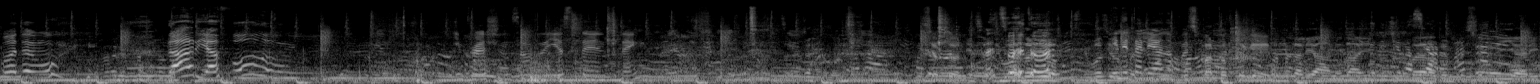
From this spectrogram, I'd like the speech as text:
What a movie. Дарья, follow me. Impressions of the yesterday and today. Was your, it was your In italiano poi. Part of the game. in italiano, dai, qual è la tua impressione di ieri?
